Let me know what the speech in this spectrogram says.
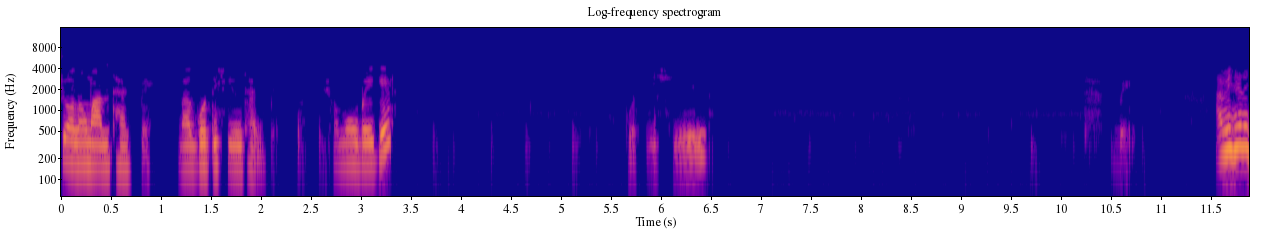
চলমান থাকবে বা গতিশীল থাকবে। সমবেগে গতিশীল আমি এখানে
